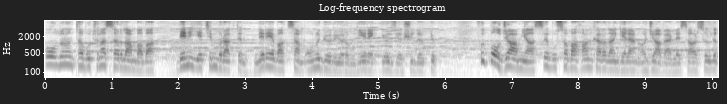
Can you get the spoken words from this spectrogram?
Oğlunun tabutuna sarılan baba, beni yetim bıraktın, nereye baksam onu görüyorum diyerek gözyaşı döktü. Futbol camiası bu sabah Ankara'dan gelen acı haberle sarsıldı.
